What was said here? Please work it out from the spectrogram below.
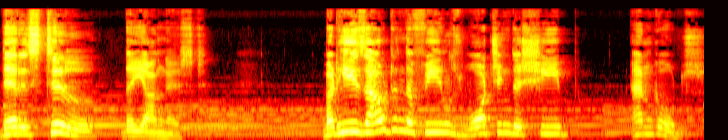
There is still the youngest, but he is out in the fields watching the sheep and goats.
